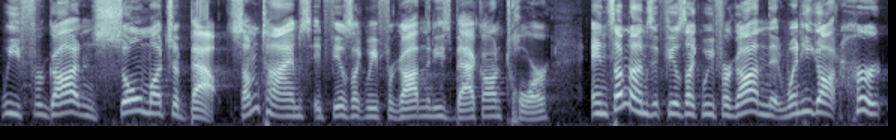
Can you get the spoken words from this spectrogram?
we've forgotten so much about. Sometimes it feels like we've forgotten that he's back on tour, and sometimes it feels like we've forgotten that when he got hurt,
